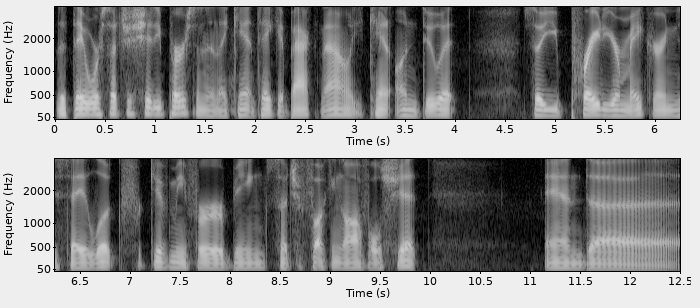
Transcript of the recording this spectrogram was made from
that they were such a shitty person and they can't take it back now. You can't undo it. So you pray to your maker and you say, "Look, forgive me for being such a fucking awful shit." And uh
